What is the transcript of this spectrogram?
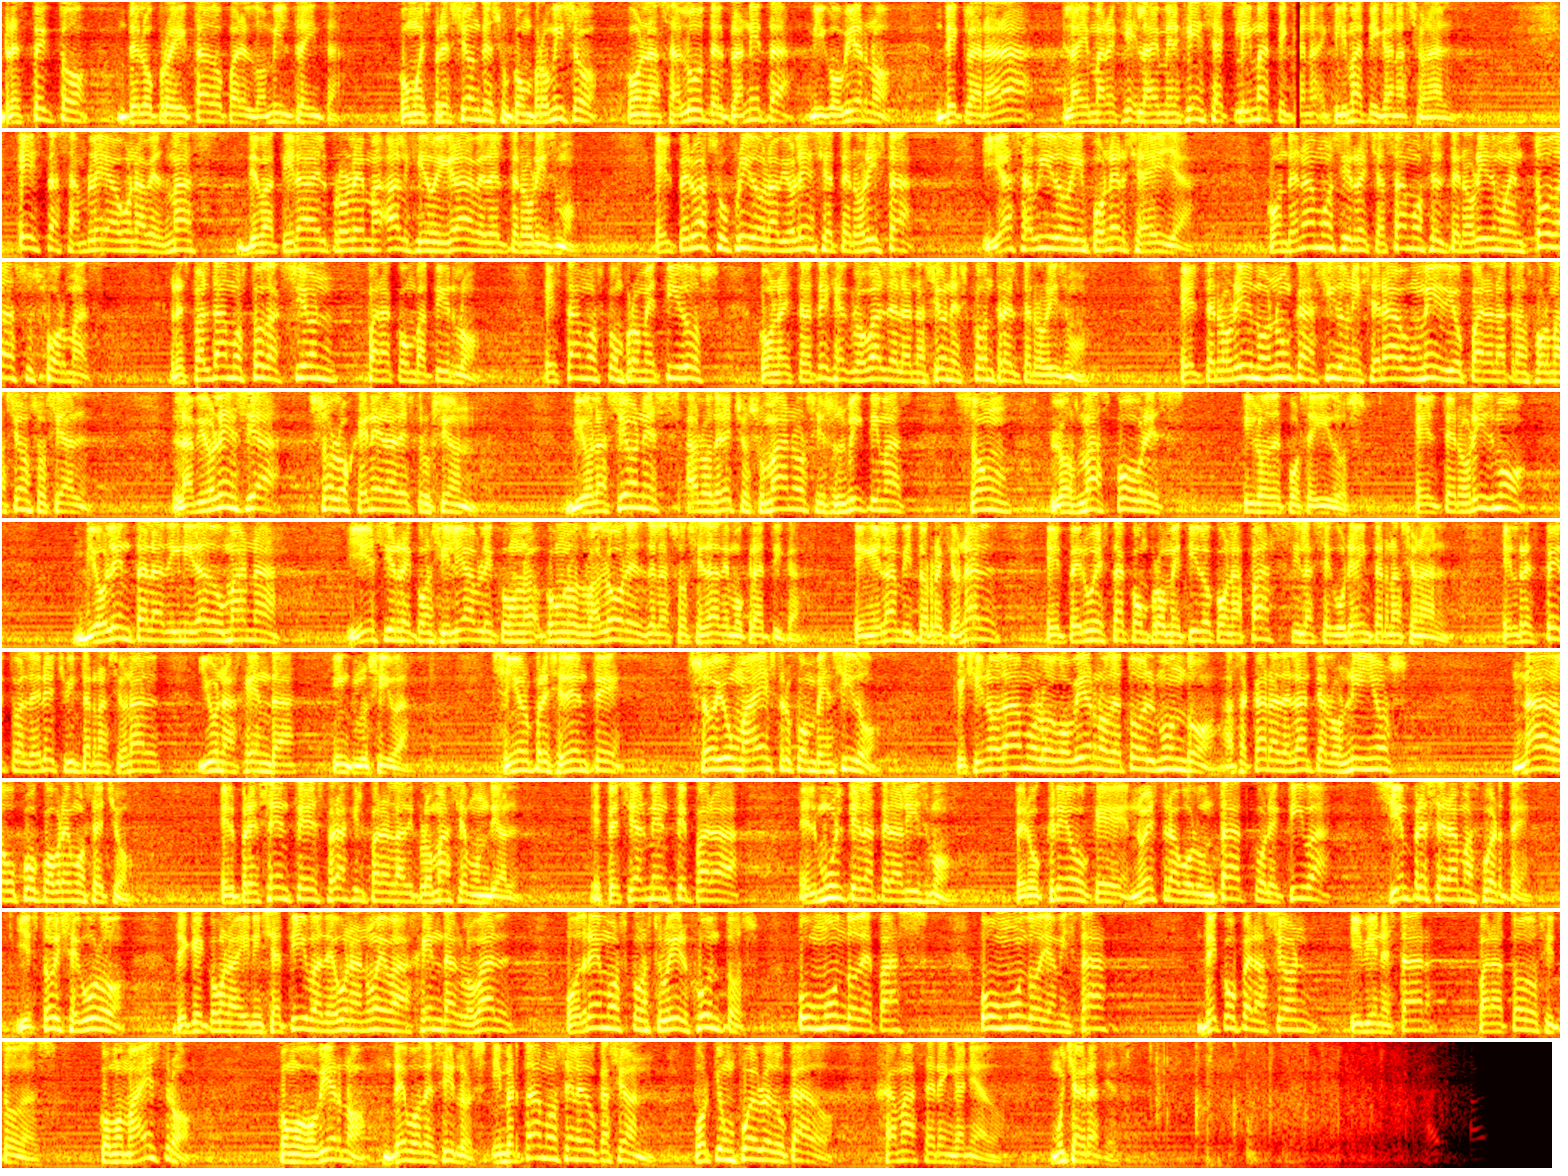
respecto de lo proyectado para el 2030. Como expresión de su compromiso con la salud del planeta, mi gobierno declarará la, emergencia climática, nacional. Esta Asamblea, una vez más, debatirá el problema álgido y grave del terrorismo. El Perú ha sufrido la violencia terrorista y ha sabido imponerse a ella. Condenamos y rechazamos el terrorismo en todas sus formas. Respaldamos toda acción para combatirlo. Estamos comprometidos con la estrategia global de las naciones contra el terrorismo. El terrorismo nunca ha sido ni será un medio para la transformación social. La violencia solo genera destrucción. Violaciones a los derechos humanos y sus víctimas son los más pobres y los desposeídos. El terrorismo violenta la dignidad humana y es irreconciliable con, los valores de la sociedad democrática. En el ámbito regional, el Perú está comprometido con la paz y la seguridad internacional el respeto al derecho internacional y una agenda inclusiva. Señor presidente, soy un maestro convencido que si no damos los gobiernos de todo el mundo a sacar adelante a los niños, nada o poco habremos hecho. El presente es frágil para la diplomacia mundial, especialmente para el multilateralismo, pero creo que nuestra voluntad colectiva siempre será más fuerte y estoy seguro de que con la iniciativa de una nueva agenda global podremos construir juntos un mundo de paz, un mundo de amistad, de cooperación y bienestar para todos y todas. Como maestro, como gobierno, debo decirlos, invertamos en la educación, porque un pueblo educado jamás será engañado. Muchas gracias.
